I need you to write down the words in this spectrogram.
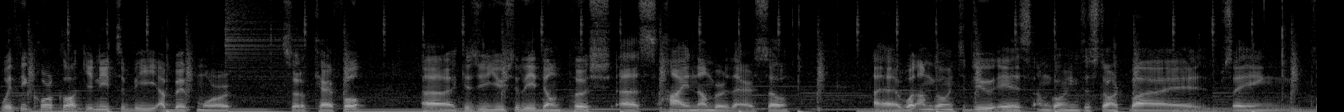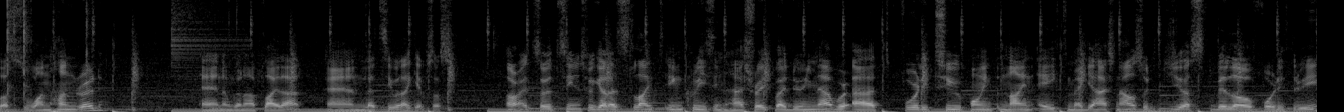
with the core clock you need to be a bit more sort of careful because uh, you usually don't push as high a number there. So uh, what I'm going to do is I'm going to start by saying plus 100 and I'm going to apply that and let's see what that gives us. All right, so it seems we got a slight increase in hash rate by doing that. We're at 42.98 megahash now, so just below 43.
